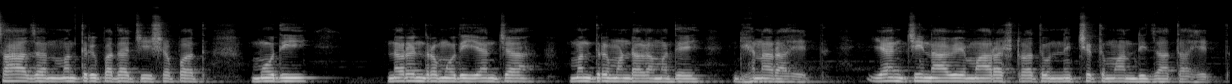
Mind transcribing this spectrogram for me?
सहा जण मंत्रिपदाची शपथ मोदी नरेंद्र मोदी यांच्या मंत्रिमंडळामध्ये घेणार आहेत. यांची नावे महाराष्ट्रातून निश्चित मानली जात आहेत.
